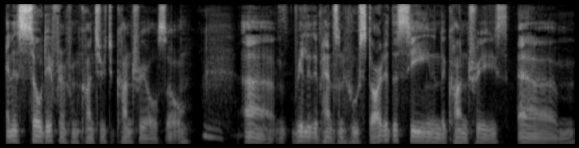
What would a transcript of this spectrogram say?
and it's so different from country to country. Also, um, really depends on who started the scene in the countries, um,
